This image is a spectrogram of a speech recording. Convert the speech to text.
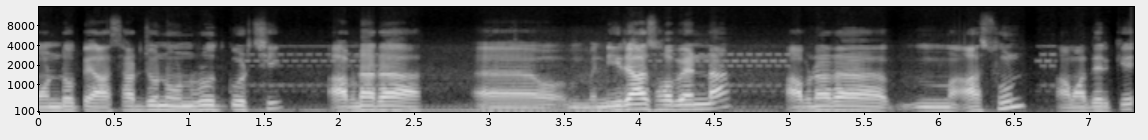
মণ্ডপে আসার জন্য অনুরোধ করছি। আপনারা নিরাশ হবেন না। আপনারা আসুন আমাদেরকে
